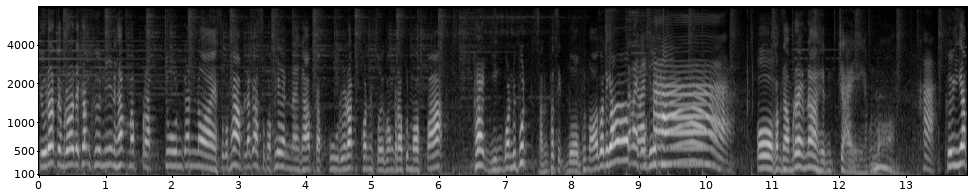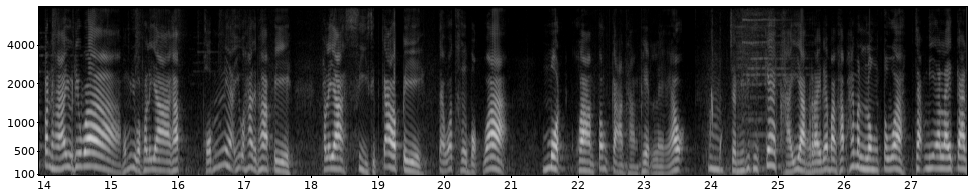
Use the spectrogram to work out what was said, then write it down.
อยู่รักเต็มร้อยในค่ำคืนนี้นะครับมาปรับจูนกันหน่อยสุขภาพและก็สุขภาพนะครับ กับกูรูรักคนสวยของเราคุณหมอฟ้า แพทย์หญิงวันวิพุฒน์สันประสิทธิ์โบมคุณหมอสวัสดีครับสวัสดีค่ะ โอ้คำถามแรกน่าเห็นใจครับคุณหมอค่ะคืออย่างนี้ครับปัญหาอยู่ที่ว่า ผมอยู่กับภรรยาครับ ผมเนี่ยอายุ 55 ปี ภรรยา 49 ปี แต่ว่าเธอบอกว่า หมดความต้องการทางเพศแล้ว จะมีวิธีแก้ไขอย่างไรได้บ้างครับ ให้มันลงตัว จะมีอะไรกัน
